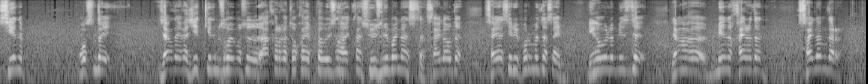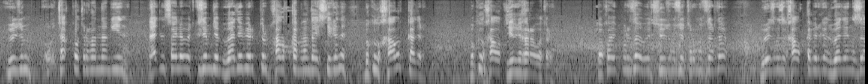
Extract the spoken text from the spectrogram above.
сеніп осындай жағдайға жеткеніміз ғой осы ақырғы тоқаевқа өзінің айтқан сөзіне байланысты. Сайлауды саяси реформа жасаймын. Ең әуелі бізді жаңағы мені қайрадан сайлаңдар. Өзім таққа отырғаннан кейін әділ сайлау өткіземін деп уәде беріп тұрып халыққа мынандай істегені бүкіл халық қазір бүкіл халық жерге қарап отыр. Тоқаев мырза өз сөзіңізде тұрыңыздар да өзіңіздің халыққа берген уәдеңізді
